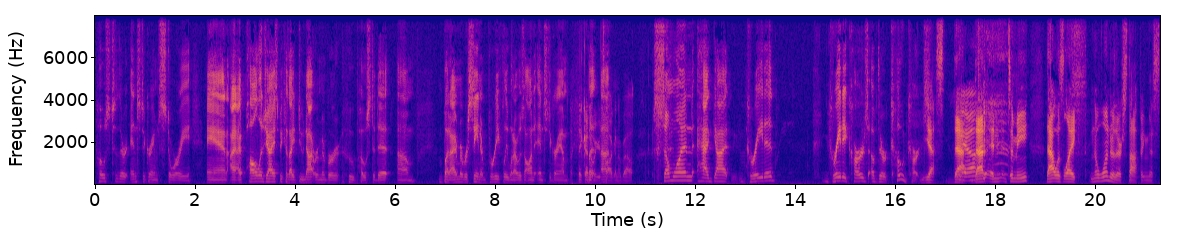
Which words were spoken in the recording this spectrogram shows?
post to their Instagram story, and I apologize because I do not remember who posted it. Um, but I remember seeing it briefly when I was on Instagram. I think I know But, what you're uh, talking about. Someone had got graded graded cards of their code cards. Yes, that Yeah. that and to me that was like no wonder they're stopping this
